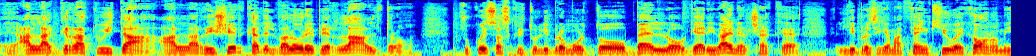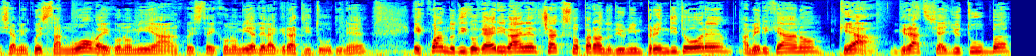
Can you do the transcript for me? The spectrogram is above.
eh, alla gratuità, alla ricerca del valore per l'altro. Su questo ha scritto un libro molto bello Gary Vaynerchuk, il libro si chiama Thank You Economy, siamo in questa nuova economia, questa economia della gratitudine. E quando dico Gary Vaynerchuk sto parlando di un imprenditore americano che ha, grazie a YouTube,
